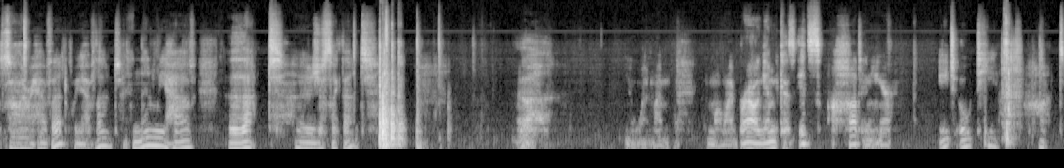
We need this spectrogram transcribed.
So there we have that, we have that, and then we have that, uh, just like that. Ugh. Brow again because it's hot in here. H-O-T, hot.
